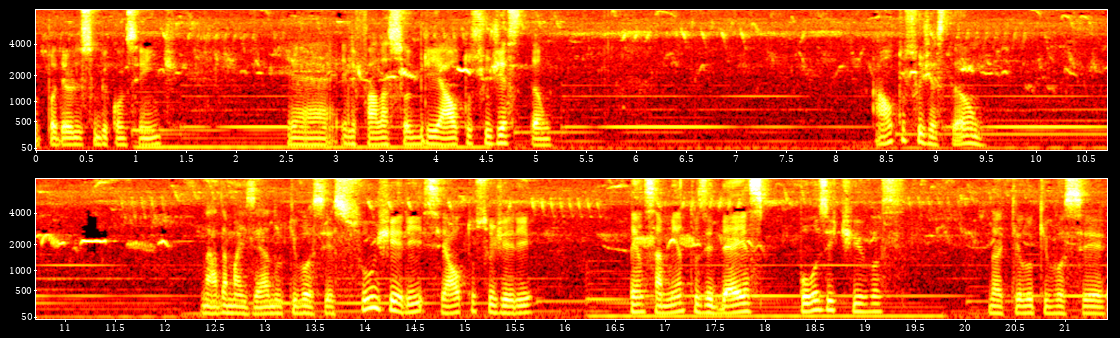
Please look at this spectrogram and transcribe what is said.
O Poder do Subconsciente é, ele fala sobre autossugestão. Autossugestão nada mais é do que você sugerir, se autossugerir pensamentos, ideias positivas daquilo que você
